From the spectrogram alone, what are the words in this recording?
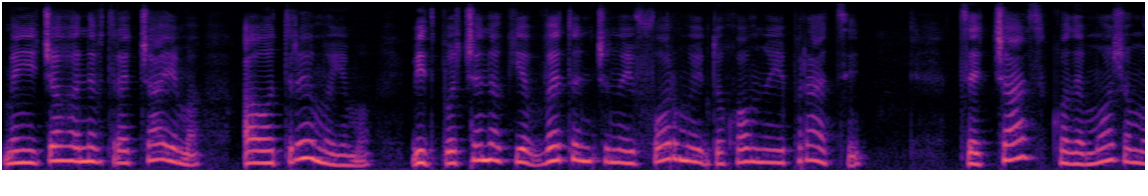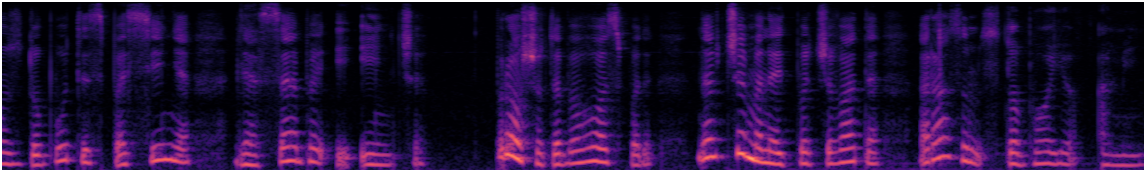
Ми нічого не втрачаємо, а отримуємо. Відпочинок є витонченою формою духовної праці. Це час, коли можемо здобути спасіння для себе і інших. Прошу тебе, Господи, навчи мене відпочивати разом з тобою. Амінь.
